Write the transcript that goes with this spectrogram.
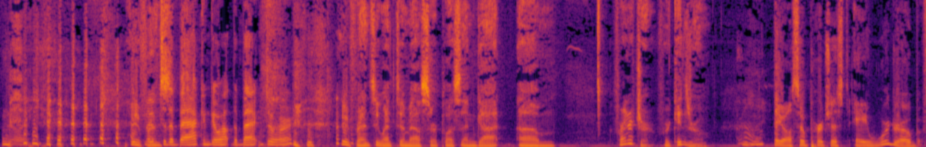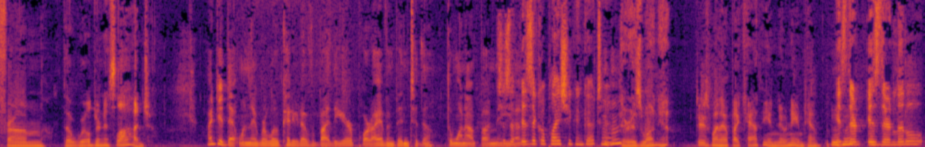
We have Move friends, to the back and go out the back door. we have friends who went to Mouse Surplus and got um, furniture for a kids' room. Mm-hmm. They also purchased a wardrobe from the Wilderness Lodge. I did that when they were located over by the airport. I haven't been to the, the one out by me Is this a physical place you can go to? Mm-hmm. There is one. Yep. There's one out by Kathy in No Name Town. Is mm-hmm. there is there little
